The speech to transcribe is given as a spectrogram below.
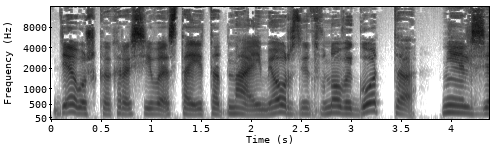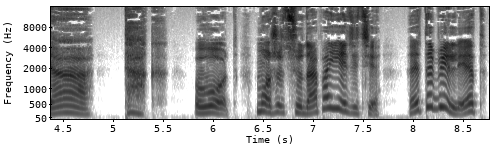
Девушка красивая стоит одна и мерзнет в Новый год-то. Нельзя. Так, вот, может, сюда поедете? Это билет».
